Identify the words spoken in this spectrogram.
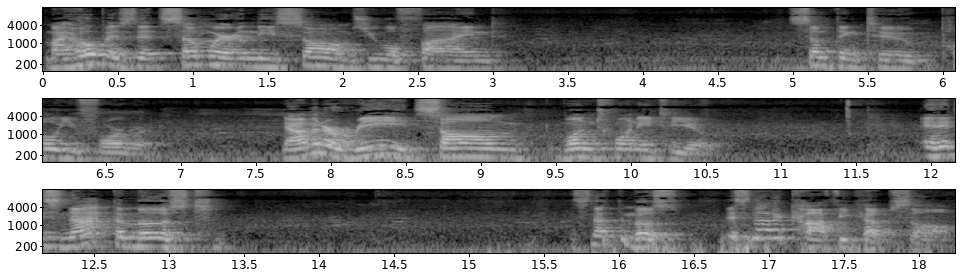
my hope is that somewhere in these Psalms you will find something to pull you forward. Now, I'm going to read Psalm 120 to you. And it's not the most, it's not the most, it's not a coffee cup psalm.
